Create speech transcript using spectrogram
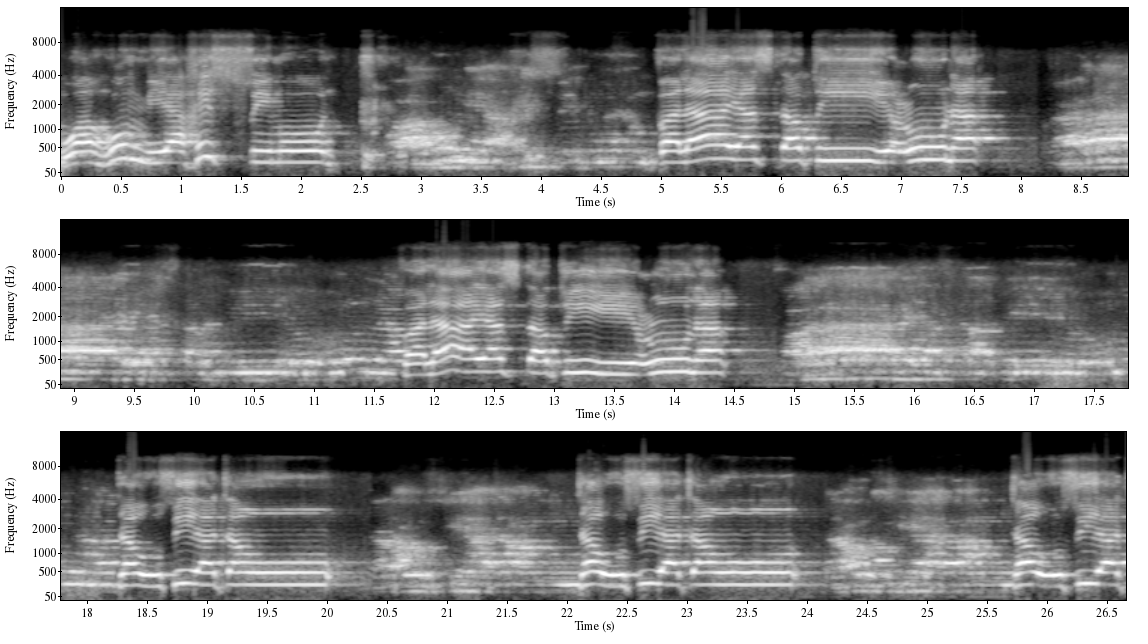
وهم يخصمون. وهم فلا يستطيعون. فلا يستطيعون. توصية. توصية. توصية.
